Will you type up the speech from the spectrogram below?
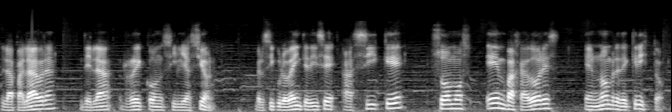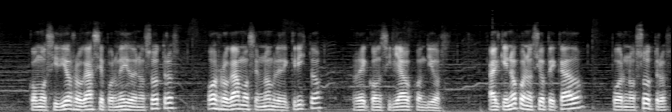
la palabra de la reconciliación. Versículo 20 dice, así que somos embajadores en nombre de Cristo, como si Dios rogase por medio de nosotros, os rogamos en nombre de Cristo, reconciliados con Dios. Al que no conoció pecado, por nosotros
